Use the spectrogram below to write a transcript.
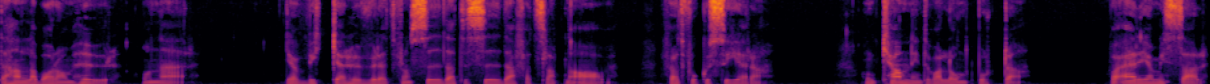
Det handlar bara om hur och när. Jag vickar huvudet från sida till sida för att slappna av, för att fokusera. Hon kan inte vara långt borta. Vad är det jag missar?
